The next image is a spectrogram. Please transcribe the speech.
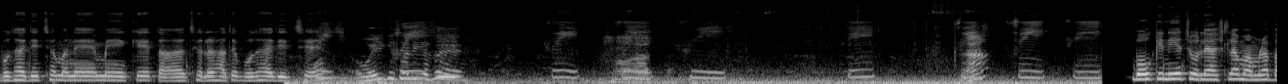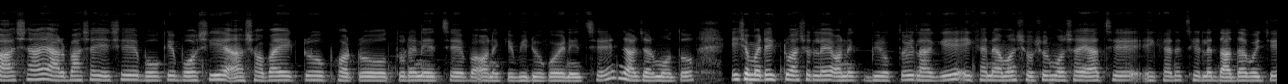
বোঝাই দিচ্ছে মানে মেয়েকে তা- ছেলের হাতে বোঝাই দিচ্ছে। ওই কি চলে গেছে? free, free, free, free, free, free, free, free. বউকে নিয়ে চলে আসলাম আমরা বাসায়। আর বাসায় এসে বউকে বসিয়ে আর সবাই একটু ফটো তুলে নিচ্ছে বা অনেকে ভিডিও করে নিচ্ছে যার যার মতো। এই সময়টা একটু আসলে অনেক বিরক্তই লাগে। এখানে আমার শ্বশুর মশাই আছে, এখানে ছেলের দাদা বইছে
